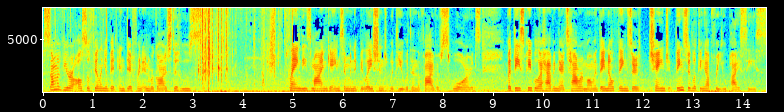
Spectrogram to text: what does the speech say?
some of you are also feeling a bit indifferent in regards to who's playing these mind games and manipulations with you within the Five of Swords. But these people are having their tower moment. They know things are changing. Things are looking up for you, Pisces.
